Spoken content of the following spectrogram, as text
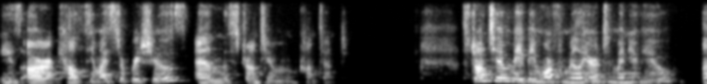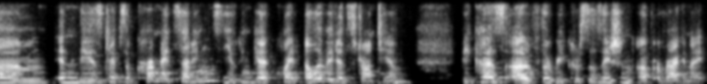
These are calcium isotope ratios and the strontium content. Strontium may be more familiar to many of you um, in these types of carbonate settings, you can get quite elevated strontium because of the recrystallization of aragonite.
